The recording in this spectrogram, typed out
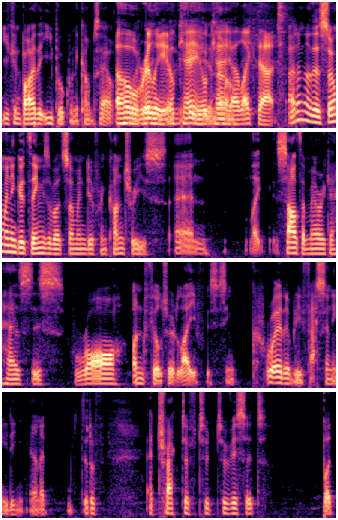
you can buy the ebook when it comes out. Oh, Like really? uh, Okay, the, okay. I like that. I don't know. There's so many good things about so many different countries, and like South America has this raw, unfiltered life, which is incredibly fascinating and a, sort of attractive to to visit. But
